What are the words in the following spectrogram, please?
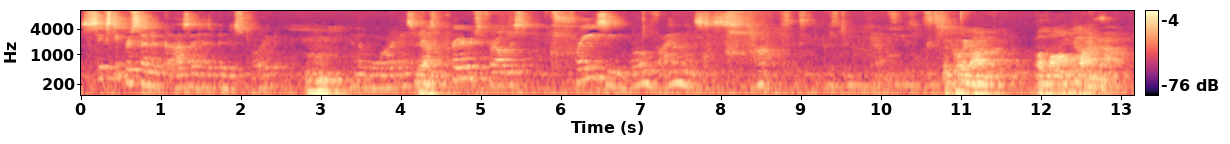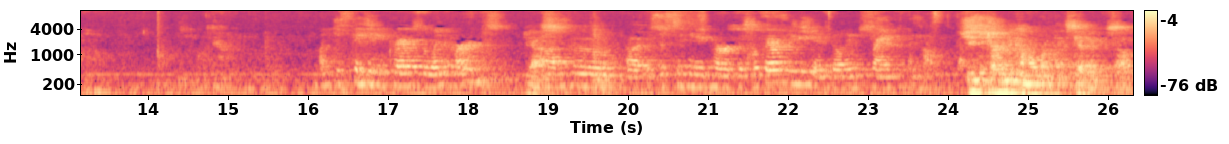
sixty percent of Gaza has been destroyed Mhm. in the war. And so Yeah. just prayers for all this crazy world violence to stop. It's been going on a long time now. I'm just continuing prayers for Linda Burns. Yes. um, who uh, is just continuing her physical therapy and building strength and health. She's determined to come over on Thanksgiving, so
